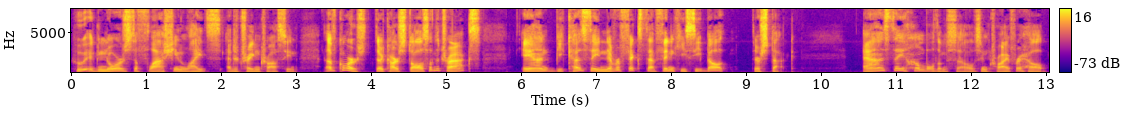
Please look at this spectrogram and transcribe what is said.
who ignores the flashing lights at a train crossing. Of course, their car stalls on the tracks, and because they never fixed that finicky seatbelt, they're stuck. As they humble themselves and cry for help,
